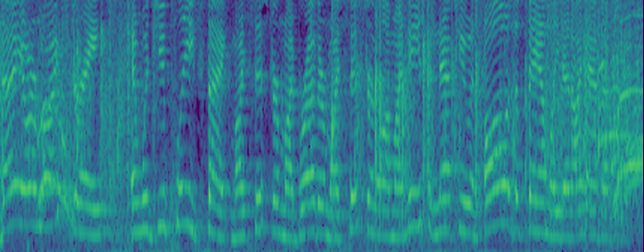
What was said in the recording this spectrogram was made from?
they are my strength, and would you please thank my sister, my brother, my sister in law, my niece and nephew, and all of the family that I have up here.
